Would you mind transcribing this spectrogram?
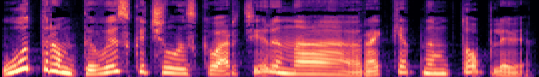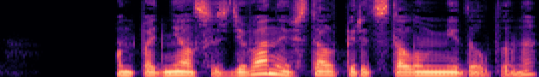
«Утром ты выскочил из квартиры на ракетном топливе». Он поднялся с дивана и встал перед столом Миддлтона,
